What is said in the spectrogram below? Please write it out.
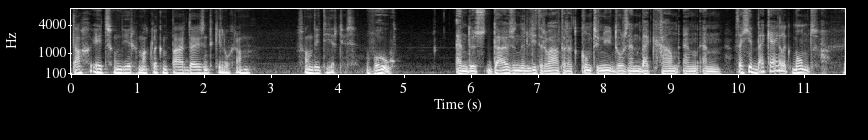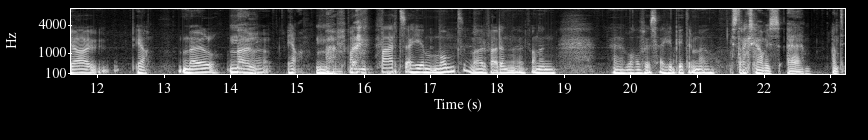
dag eet zo'n dier gemakkelijk een paar duizend kilogram van die diertjes. Wow. En dus duizenden liter water dat continu door zijn bek gaan. En, en zeg je bek eigenlijk? Mond. Ja, ja muil. Muil. eh, ja, Muil. Van een paard zeg je mond, maar van een, eh, van een eh, walvis zeg je beter muil. Straks gaan we eens... eh, want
